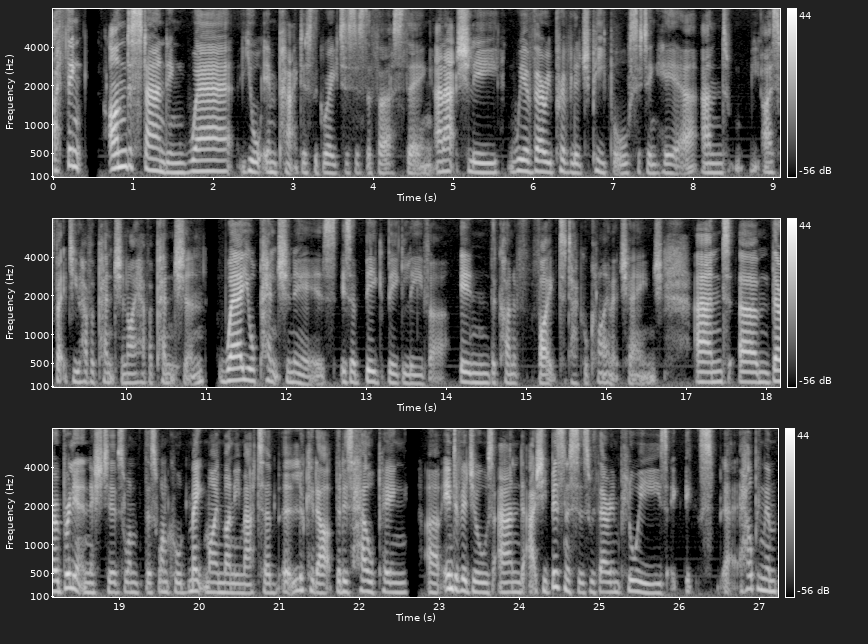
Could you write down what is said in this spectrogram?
I think understanding where your impact is the greatest is the first thing. And actually, we are very privileged people sitting here, and I expect you have a pension, I have a pension. Where your pension is, is a big, big lever in the kind of fight to tackle climate change. And um, there are brilliant initiatives. One, there's one called Make My Money Matter, uh, look it up, that is helping uh, individuals and actually businesses with their employees, ex- uh, helping them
